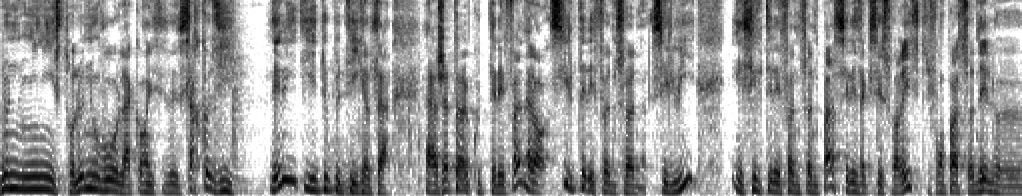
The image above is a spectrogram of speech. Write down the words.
le ministre, le nouveau, là, comment il Sarkozy. Et il est tout petit comme ça. Alors j'attends un coup de téléphone. Alors si le téléphone sonne, c'est lui. Et si le téléphone sonne pas, c'est les accessoiristes qui font pas sonner le,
